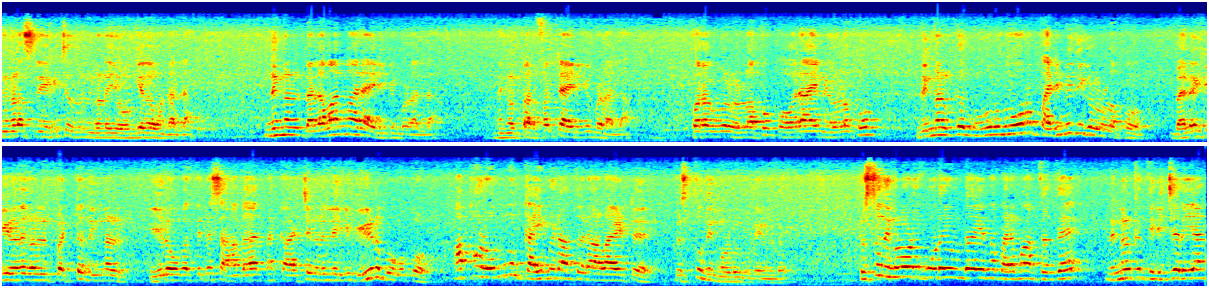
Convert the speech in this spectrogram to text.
നിങ്ങളെ സ്നേഹിച്ചത് നിങ്ങളുടെ യോഗ്യത കൊണ്ടല്ല. നിങ്ങൾ ബലവാന്മാരായിരിക്കുമ്പോഴല്ല. നിങ്ങൾ പെർഫെക്റ്റ് ആയിരിക്കുമ്പോഴല്ല കുറവുകളുള്ളപ്പോൾ പോരായ്മയുള്ളപ്പോൾ നിങ്ങൾക്ക് നൂറ് നൂറ് പരിമിതികളുള്ളപ്പോൾ ബലഹീനതകളിൽ പെട്ട് നിങ്ങൾ ഈ ലോകത്തിന്റെ സാധാരണ കാഴ്ചകളിലേക്ക് വീണ് പോകുമ്പോൾ അപ്പോഴൊന്നും കൈവിടാത്ത ഒരാളായിട്ട് ക്രിസ്തു നിങ്ങളോട് കൂടെയുണ്ട്. ക്രിസ്തു നിങ്ങളോട് കൂടെയുണ്ട് എന്ന പരമാർത്ഥത്തെ നിങ്ങൾക്ക് തിരിച്ചറിയാൻ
